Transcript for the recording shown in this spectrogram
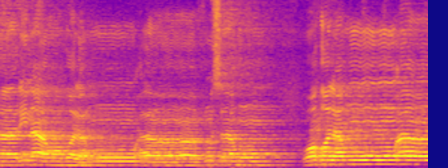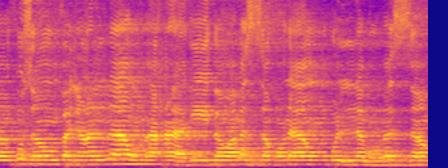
أسفارنا وظلموا أنفسهم وظلموا أنفسهم فجعلناهم أحاديث ومزقناهم كل ممزق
